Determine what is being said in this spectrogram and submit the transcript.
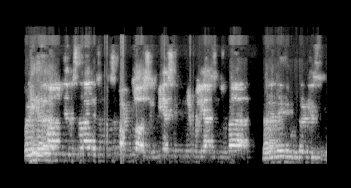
पण हे घरं बांधून असताना असताना त्याच्यामागचं पाठपुरावा असेल. मी असेल किरण मलिया असेल स्वतः धनंजय कुलकर्णी असेल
